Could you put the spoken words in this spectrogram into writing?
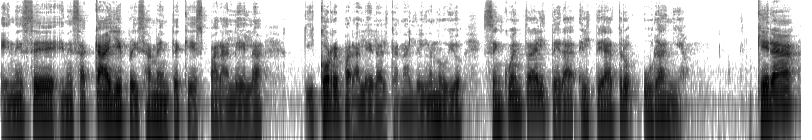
en, ese, en esa calle precisamente que es paralela y corre paralela al canal del Danubio, se encuentra el, el Teatro Urania, que era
